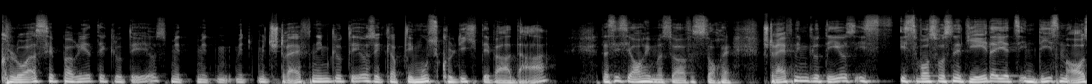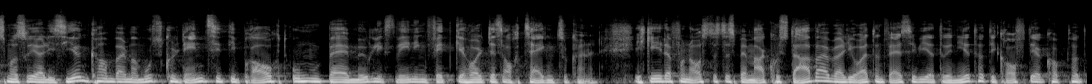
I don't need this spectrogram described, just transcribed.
klar separierte Gluteus mit, mit, mit, mit Streifen im Gluteus. Ich glaube, die Muskeldichte war da. Das ist ja auch immer so eine Sache. Streifen im Gluteus ist, ist was, was nicht jeder jetzt in diesem Ausmaß realisieren kann, weil man Muskeldensity braucht, um bei möglichst wenigen Fettgehalt das auch zeigen zu können. Ich gehe davon aus, dass das bei Markus da war, weil die Art und Weise, wie er trainiert hat, die Kraft, die er gehabt hat,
